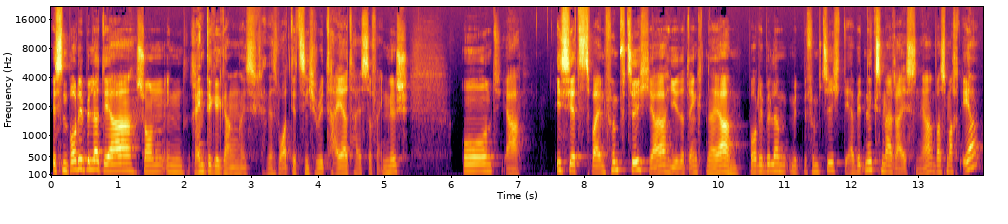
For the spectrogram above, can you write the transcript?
Ist ein Bodybuilder, der schon in Rente gegangen ist. Das Wort jetzt nicht retired heißt auf Englisch. Und ja, ist jetzt 52, ja, jeder denkt, naja, Bodybuilder mit 50, der wird nichts mehr reißen, ja. Was macht er?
